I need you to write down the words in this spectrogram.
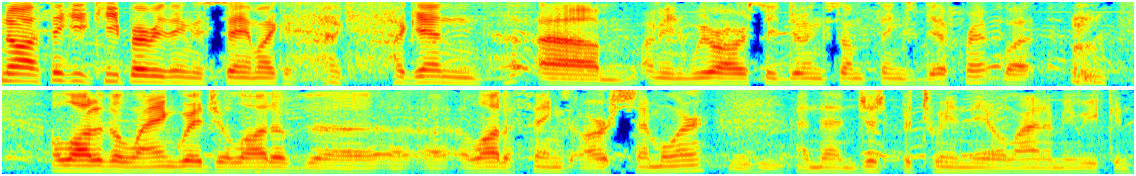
No, I think you keep everything the same. Like again, um, I mean, we were obviously doing some things different, but a lot of the language, a lot of the, uh, a lot of things are similar. And then just between the O line, I mean, we can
